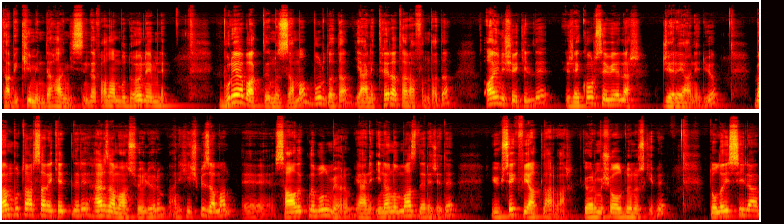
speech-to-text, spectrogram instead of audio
Tabii kiminde hangisinde falan bu da önemli. Buraya baktığımız zaman burada da yani Tera tarafında da aynı şekilde rekor seviyeler cereyan ediyor. Ben bu tarz hareketleri her zaman söylüyorum. Hani hiçbir zaman e, sağlıklı bulmuyorum. Yani inanılmaz derecede yüksek fiyatlar var. Görmüş olduğunuz gibi. Dolayısıyla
